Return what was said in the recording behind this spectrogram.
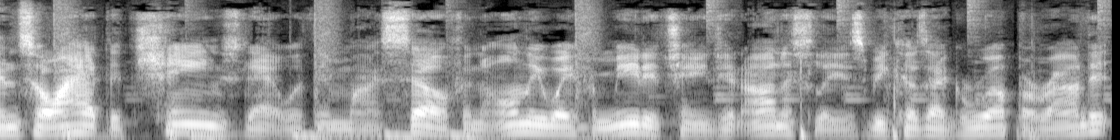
And so I had to change that within myself. And the only way for me to change it, honestly, is because I grew up around it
